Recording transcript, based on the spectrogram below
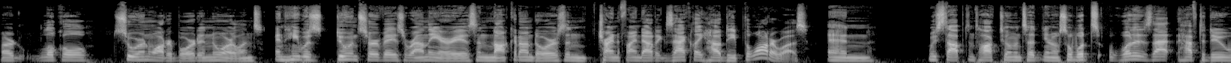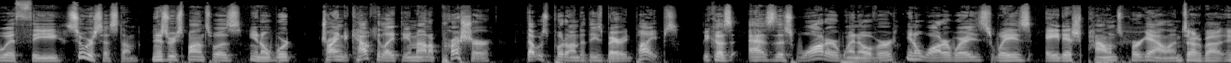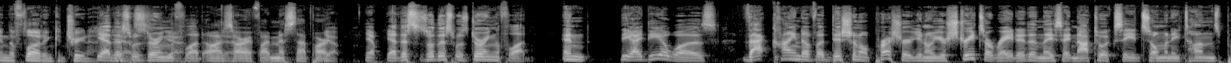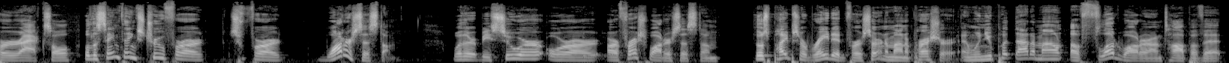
our local sewer and water board in New Orleans, and he was doing surveys around the areas and knocking on doors and trying to find out exactly how deep the water was. And we stopped and talked to him and said, you know, so what's what does that have to do with the sewer system? And his response was, you know, we're trying to calculate the amount of pressure that was put onto these buried pipes. Because as this water went over, you know, water weighs weighs eight ish pounds per gallon. I'm talking about in the flood in Katrina. Yeah, this Yes. was during Yeah. the flood. Oh, I'm Yeah. sorry if I missed that part. Yep. Yep. Yeah, this so this was during the flood. And the idea was that kind of additional pressure, you know, your streets are rated and they say not to exceed so many tons per axle. Well, the same thing's true for our for our water system. Whether it be sewer or our, our freshwater system, those pipes are rated for a certain amount of pressure. And when you put that amount of flood water on top of it,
